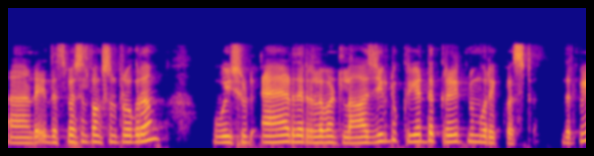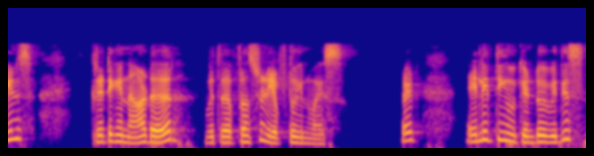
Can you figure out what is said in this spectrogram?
And in the special function program we should add the relevant logic to create the credit memo request. That means creating an order with reference to an f2 invoice right? Anything we can do with this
